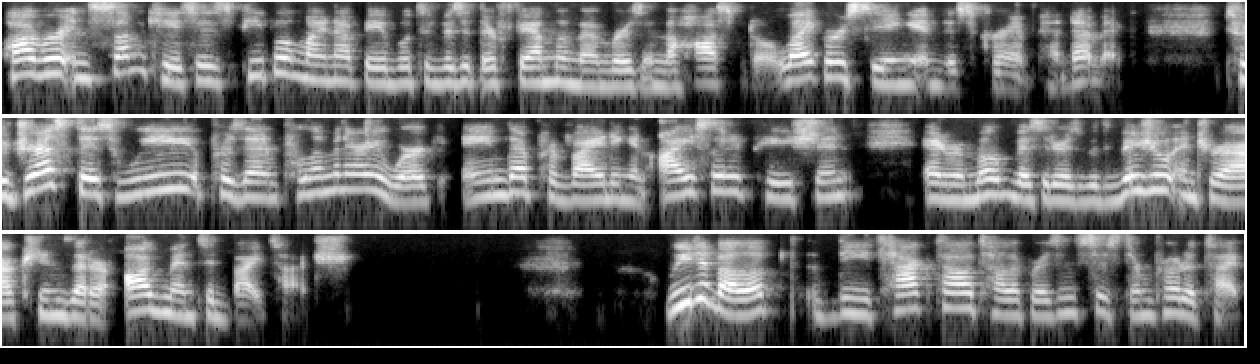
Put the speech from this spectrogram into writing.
However, in some cases, people might not be able to visit their family members in the hospital like we're seeing in this current pandemic. To address this, we present preliminary work aimed at providing an isolated patient and remote visitors with visual interactions that are augmented by touch. We developed the tactile telepresence system prototype,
